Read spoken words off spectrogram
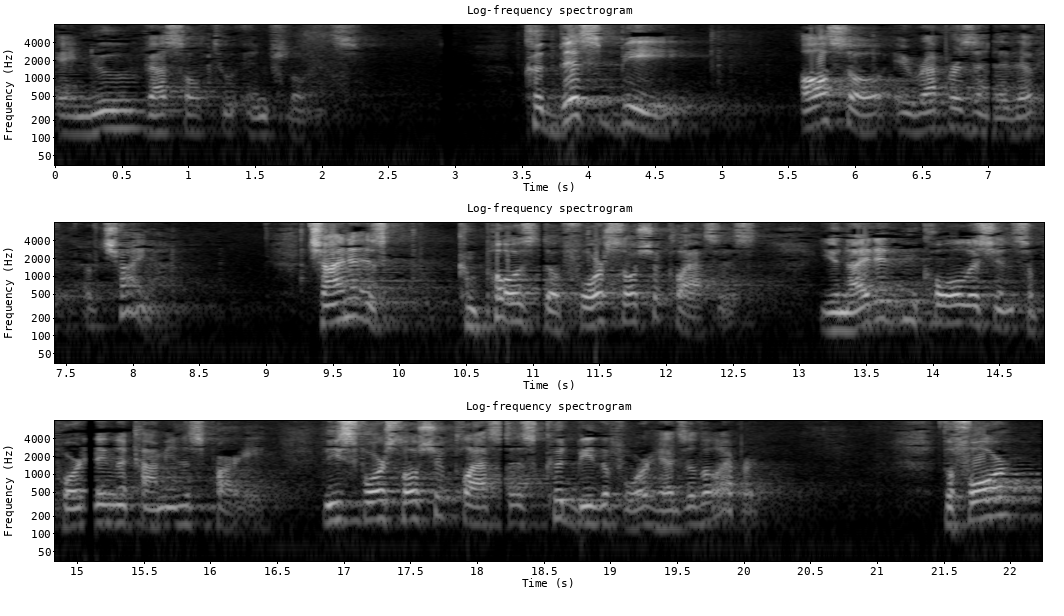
a new vessel to influence. Could this be also a representative of China? China is composed of four social classes united in coalition supporting the Communist Party. These four social classes could be the four heads of the leopard. The four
